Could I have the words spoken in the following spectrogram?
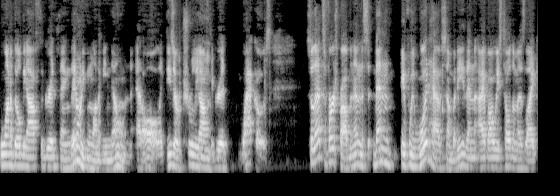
who want to build the off the grid thing, they don't even want to be known at all. Like these are truly off the grid wackos. So that's the first problem. And then, the, then if we would have somebody, then I've always told them as like,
